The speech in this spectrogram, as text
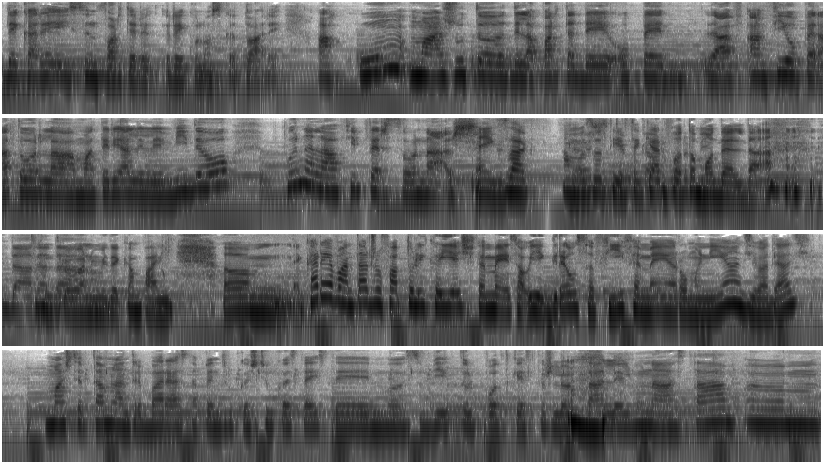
de care îi sunt foarte recunoscătoare. Acum mă ajută de la partea de oper- a fi operator la materialele video până la a fi personaj. Exact, am că văzut, este chiar fotomodel, da, da, da, da. anumite campanii. Um, care e avantajul faptului că ești femeie sau e greu să fii femeie în România în ziua de azi? Mă așteptam la întrebarea asta pentru că știu că ăsta este subiectul podcasturilor tale luna asta. Um,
